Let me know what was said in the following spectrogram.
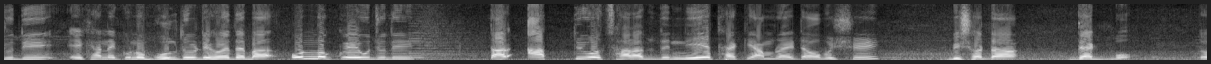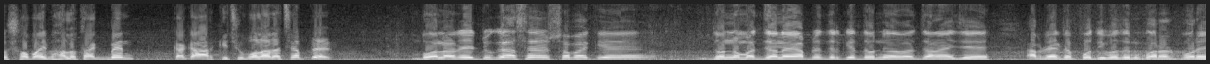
যদি এখানে কোনো ভুল ত্রুটি হয়ে থাকে বা অন্য কেউ যদি তার আত্মীয় ছাড়া যদি নিয়ে থাকে, আমরা এটা অবশ্যই বিষয়টা দেখব। তো সবাই ভালো থাকবেন। কাকা, আর কিছু বলার আছে আপনার? বলার এইটুকু আছে। সবাইকে ধন্যবাদ জানাই। আপনাদেরকে ধন্যবাদ জানাই যে আপনি একটা প্রতিবেদন করার পরে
